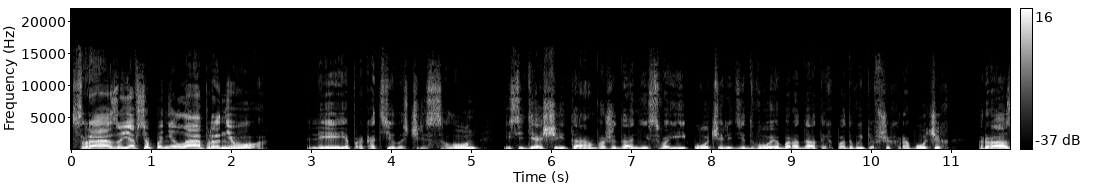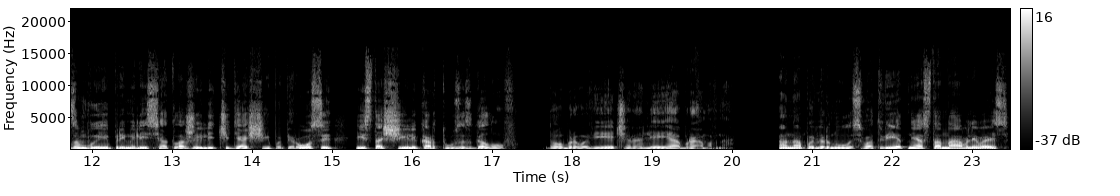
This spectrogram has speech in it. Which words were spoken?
сразу я все поняла про него!» Лея прокатилась через салон, и сидящие там в ожидании своей очереди двое бородатых подвыпивших рабочих — разом выпрямились, отложили чадящие папиросы и стащили картузы с голов. «Доброго вечера, Лея Абрамовна!» Она повернулась в ответ, не останавливаясь,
